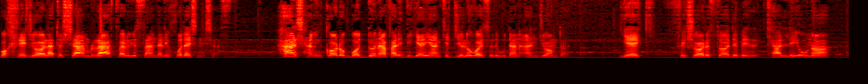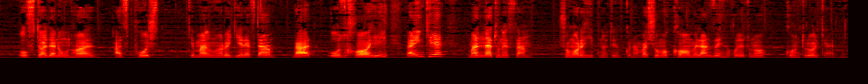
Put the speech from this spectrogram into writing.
با خجالت و شرم رفت و روی صندلی خودش نشست. هرش همین کار رو با دو نفر دیگری هم که جلو وایساده بودن انجام داد. یک فشار ساده به کله اونا افتادن اونها از پشت که من اونها رو گرفتم بعد عذرخواهی و اینکه من نتونستم شما رو هیپنوتیزم کنم و شما کاملا ذهن خودتون رو کنترل کردید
